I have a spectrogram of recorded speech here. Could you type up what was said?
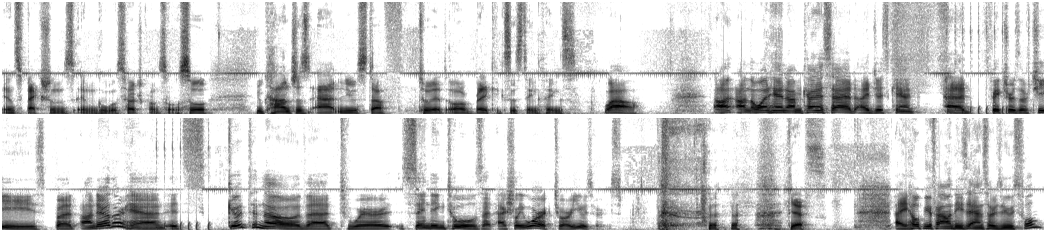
inspections in Google Search Console. So you can't just add new stuff to it or break existing things. Wow. On, on the one hand, I'm kind of sad I just can't add pictures of cheese. But on the other hand, it's good to know that we're sending tools that actually work to our users. yes. I hope you found these answers useful.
